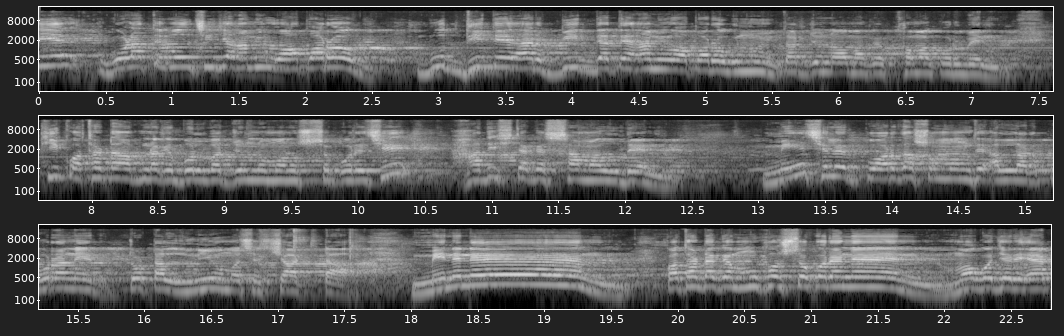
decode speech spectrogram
দিয়ে গোড়াতে বলছি যে আমি অপারগ। বুদ্ধিতে আর বিদ্যাতে আমি অপারগ নই, তার জন্য আমাকে ক্ষমা করবেন। কি কথাটা আপনাকে বলবার জন্য মনস্য করেছি? হাদিসটাকে সামাল দেন। মেয়ে ছেলের পর্দা সম্বন্ধে আল্লাহর কোরআনের টোটাল নিয়ম আছে চারটা। মেনে নেন, কথাটাকে মুখস্থ করে নেন, মগজের এক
